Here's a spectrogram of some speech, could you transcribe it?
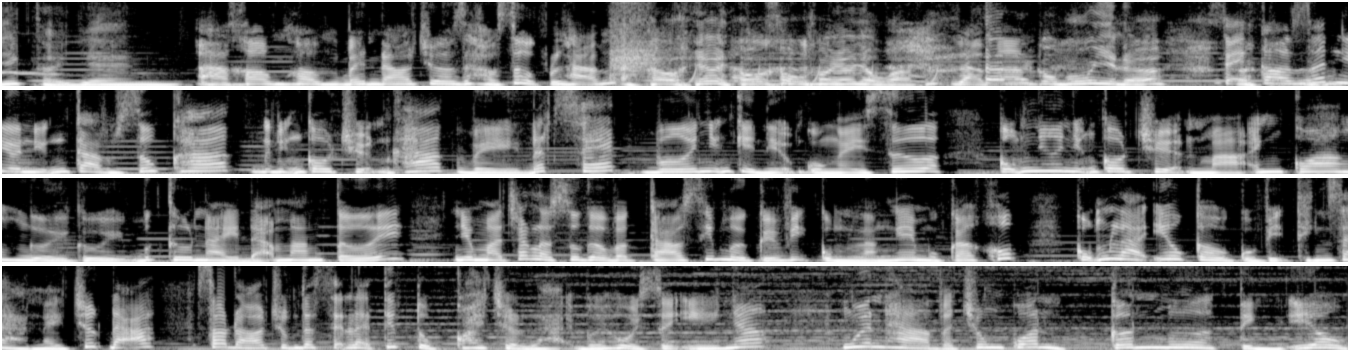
giết thời gian. À không không bên đó chưa giáo dục lắm. Không không không giáo dục à? Dạ vâng. Còn muốn gì nữa? Sẽ có rất nhiều những cảm xúc khác những câu chuyện khác về đất sét với những kỷ niệm của ngày xưa cũng như những câu chuyện mà anh Quang người gửi bức thư này đã mang tới. Nhưng mà chắc là Sugar và Cáo xin mời quý vị cùng lắng nghe một ca khúc cũng là yêu cầu của vị thính giả này trước đã. Sau đó chúng ta sẽ lại tiếp tục quay trở lại với hồi sự ý nhé Nguyên Hà và Trung Quân cơn mưa tình yêu.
